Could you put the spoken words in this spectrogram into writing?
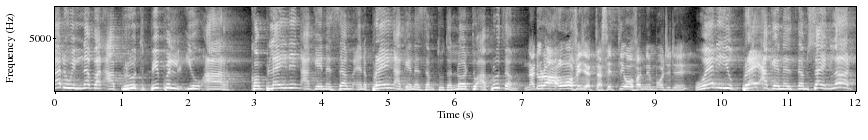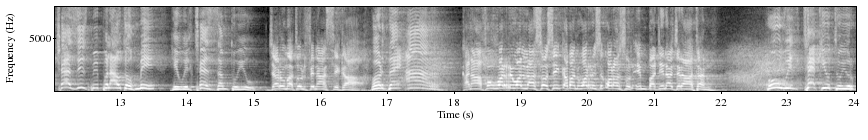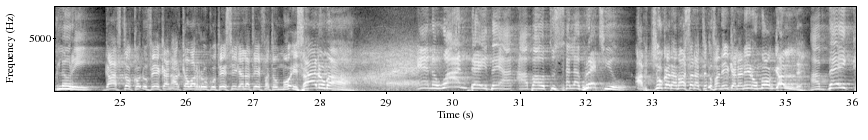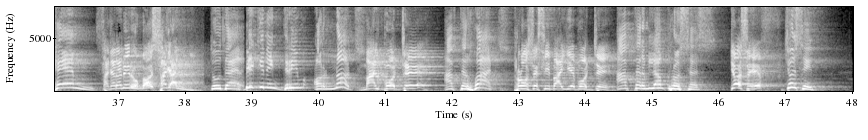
God will never uproot people you are complaining against them and praying against them to the Lord to approve them. Na oofi jetta sitti oofanni immoo didee When you pray against them, saying, Lord, chase these people out of me, He will chase them to you. jaruma tulfinaan si. For they are Kanaafuu warri wallaansoo siin qaban warri si qoran sun hin badina jiraatan. who will take you to your glory. Gaaf tokko dhufee kan harka warri rukutee si galateeffatu immoo isaadhuma. And one day they are about to celebrate you. Abjuu ganamaa sanatti dhufanii galaniiru immoo hin galle. Have they came Sagadaniiru immoo sagan. to the beginning dream or not? Maal booddee After what? baay'ee booddee. After a long process. Yoosef Joseph,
